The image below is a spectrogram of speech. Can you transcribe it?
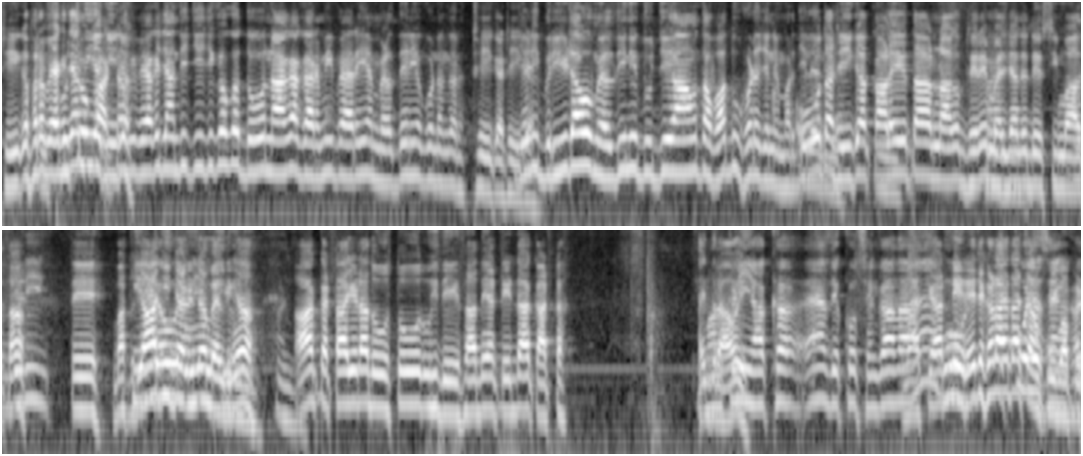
ਠੀਕ ਆ ਫਿਰ ਵਿਕ ਜਾਂਦੀ ਆ ਚੀਜ਼। ਵੀ ਵਿਕ ਜਾਂਦੀ ਚੀਜ਼ ਕਿਉਂਕਿ ਦੋ ਨਾਗਾ ਗਰਮੀ ਪੈ ਰਹੀ ਹੈ ਮਿਲਦੇ ਨਹੀਂ ਅੱਗੋਂ ਡੰਗਰ। ਠੀਕ ਆ ਠੀਕ ਆ। ਜਿਹੜੀ ਬਰੀਡ ਆ ਉਹ ਮਿਲਦੀ ਨਹੀਂ ਦੂਜੇ ਆਮ ਤਾਂ ਵਾਧੂ ਖੜੇ ਜਿੰਨੇ ਮਰਜ਼ੀ ਉਹ ਤਾਂ ਠੀਕ ਆ ਕਾਲੇ ਤਾਂ ਨਾਗ ਬਥੇਰੇ ਮਿਲ ਜਾਂਦੇ ਦੇਸੀ ਮਾਲ ਤਾਂ। ਤੇ ਬਾਕੀ ਆ ਚੀਜ਼ਾਂ ਨਹੀਂ ਨਾ ਮਿਲਦੀਆਂ। ਆ ਕੱਟਾ ਜਿਹੜਾ ਦੋਸਤੋ ਤੁਸੀਂ ਦੇਖ ਸਕਦੇ ਆ ਟੇਡਾ ਕੱਟ। ਇਧਰ ਆ ਓਏ ਮੱਖਣੀ ਅੱਖ ਐ ਦੇਖੋ ਸਿੰਘਾਂ ਦਾ ਮੈਂ ਕਿਹਾ ਹਨੇਰੇ 'ਚ ਖੜਾ ਇਹਦਾ ਚਾਕੂ ਬਾਪੂ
